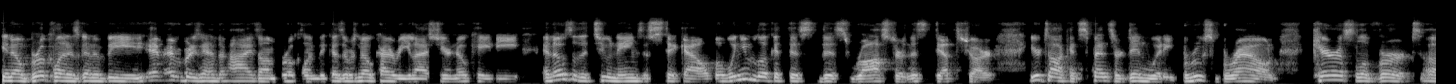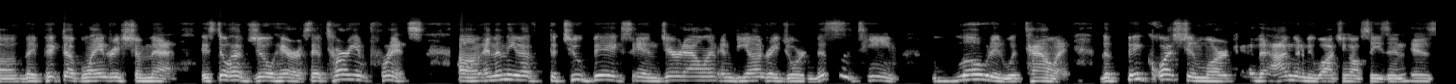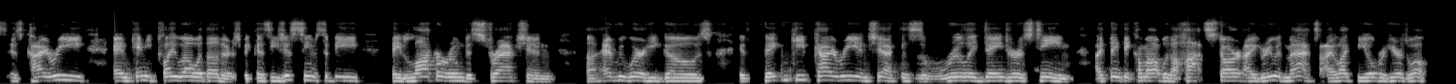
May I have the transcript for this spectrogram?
you know, Brooklyn is going to be everybody's going to have their eyes on Brooklyn because there was no Kyrie last year, no KD, and those are the two names that stick out. But when you look at this this roster and this depth chart, you're talking Spencer Dinwiddie, Bruce Brown, Caris LeVert. Uh, they picked up Landry Shamet. They still have Joe Harris. They have Taurean Prince, um, and then you have the two bigs in Jarrett Allen and DeAndre Jordan. This is a team loaded with talent. The big question mark that I'm going to be watching all season is is Kyrie and can he play well with others because he just seems to be a locker room distraction uh, everywhere he goes. If they can keep Kyrie in check, this is a really dangerous team. I think they come out with a hot start. I agree with Max. I like the over here as well.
